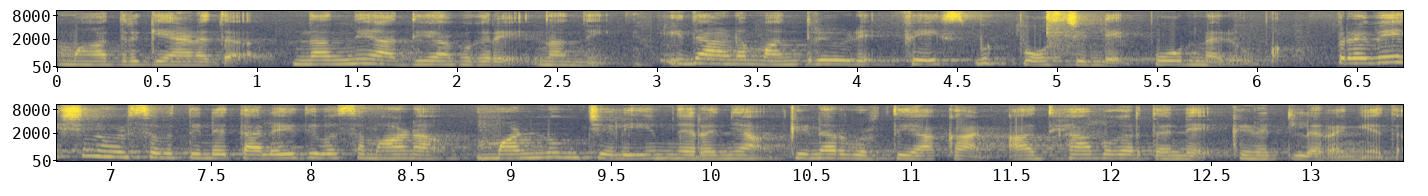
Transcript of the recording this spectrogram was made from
മാതൃകയാണിത്. നന്ദി അധ്യാപകരെ നന്ദി. ഇതാണ് മന്ത്രിയുടെ ഫേസ്ബുക്ക് പോസ്റ്റിന്റെ പൂർണരൂപം. പ്രവേശനോത്സവത്തിന്റെ തലേ ദിവസമാണ് മണ്ണും ചെളിയും നിറഞ്ഞ കിണർ വൃത്തിയാക്കാൻ അധ്യാപകർ തന്നെ കിണറ്റിലിറങ്ങിയത്.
